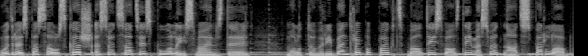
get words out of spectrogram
Otrais pasaules karš esot sācies Polijas vainas dēļ. Molotova-Ribbentropa pakts Baltijas valstīm esot nācis par labu,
